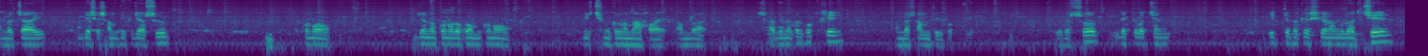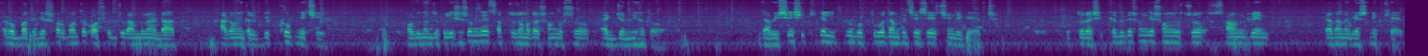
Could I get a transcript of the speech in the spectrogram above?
আমরা চাই দেশে শান্তি ফিরে আসুক। কোনো যেন কোনো রকম কোনো বিশৃঙ্খলা না হয়, আমরা স্বাধীনতার পক্ষে, আমরা শান্তির পক্ষে। দর্শক, দেখতে পাচ্ছেন, ইত্তেফাকের শিরোনামগুলো হচ্ছে, রোববার থেকে সর্বাধিক অসহযোগ আন্দোলনের ডাক, আগামীকাল বিক্ষোভ মিছিল। হবিগঞ্জ পুলিশের সঙ্গে ছাত্র জনতার সংঘর্ষ, একজন নিহত। যা সে শিক্ষিকা লিখিত বক্তব্য জানতে চেয়েছে সিন্ডিকেট উত্তরায় শিক্ষার্থীদের সঙ্গে সংঘর্ষ সাউন্ড গ্রেন প্রাধান্য গ্যাস নিক্ষেপ।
